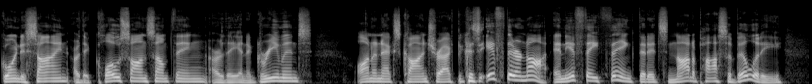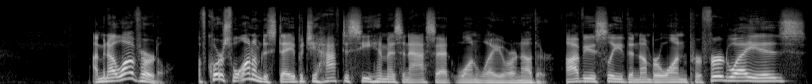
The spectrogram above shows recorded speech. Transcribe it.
going to sign? Are they close on something? Are they in agreement on a next contract? Because if they're not, and if they think that it's not a possibility, I mean, I love of course, want him to stay, but you have to see him as an asset one way or another. Obviously, the number one preferred way is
